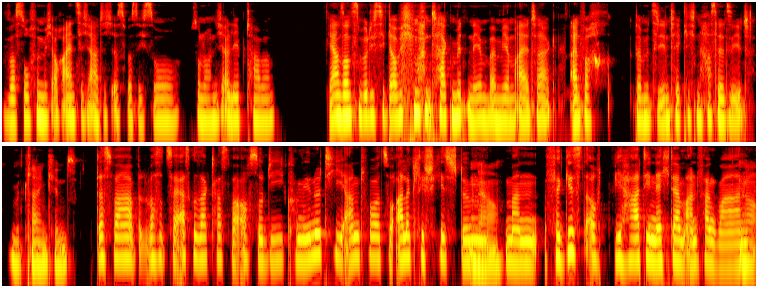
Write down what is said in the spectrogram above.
was so für mich auch einzigartig ist, was ich so, so noch nicht erlebt habe. Ja, ansonsten würde ich sie, glaube ich, mal einen Tag mitnehmen bei mir im Alltag. Einfach damit sie den täglichen Hassel sieht mit Kleinkind. Das war, was du zuerst gesagt hast, war auch so die Community-Antwort, so alle Klischees stimmen. Ja. Man vergisst auch, wie hart die Nächte am Anfang waren. Ja.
